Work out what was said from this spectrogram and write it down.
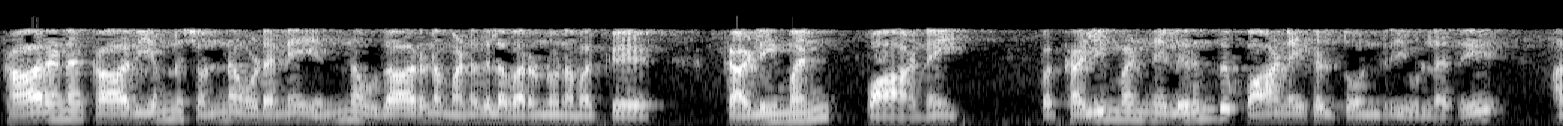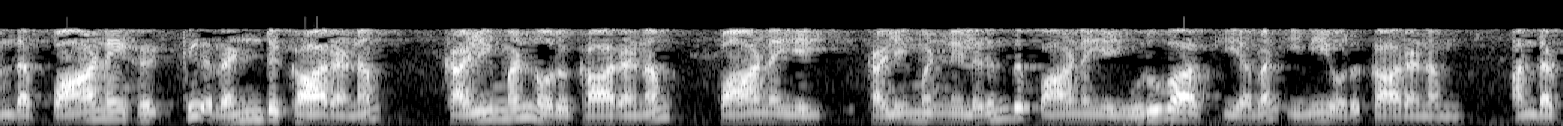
காரண காரியம்னு சொன்ன உடனே என்ன உதாரணம் மனதுல வரணும் நமக்கு? களிமண் பானை. இப்ப களிமண்ணிலிருந்து பானைகள் தோன்றியுள்ளது. அந்த பானைகளுக்கு ரெண்டு காரணம். களிமண் ஒரு காரணம். பானையை களிமண்ணிலிருந்து பானையை உருவாக்கியவன் இனி ஒரு காரணம். அந்த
